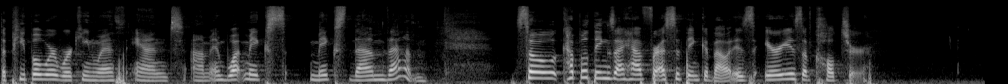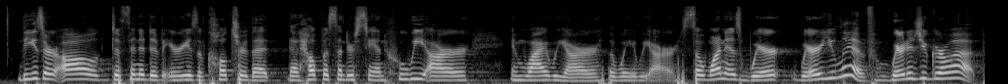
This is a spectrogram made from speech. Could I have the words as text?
the people we're working with and, um, and what makes, makes them them. So, a couple things I have for us to think about is areas of culture. These are all definitive areas of culture that, that help us understand who we are and why we are the way we are. So, one is where, where you live. Where did you grow up?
